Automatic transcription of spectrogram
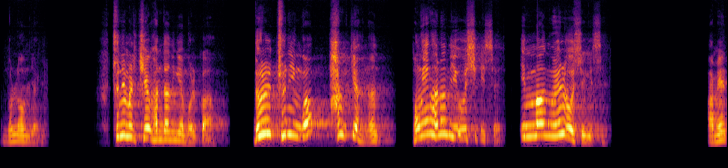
놀라운 이야기. 주님을 기억한다는 게 뭘까? 늘 주님과 함께하는 동행하는 이 의식이 있어요. 임마누엘 의식이 있어요. 아멘.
